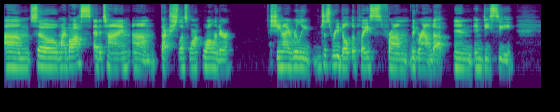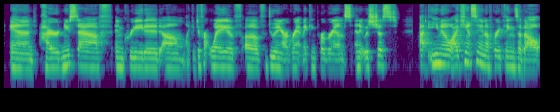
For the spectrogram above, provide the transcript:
Um, so my boss at the time, um, Dr. Celeste Wallander, she and I really just rebuilt the place from the ground up in in DC and hired new staff and created um, like a different way of of doing our grant making programs and it was just You know, I can't say enough great things about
